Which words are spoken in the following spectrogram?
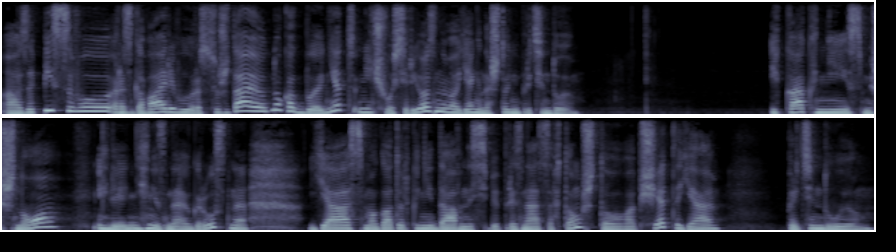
а, записываю, разговариваю, рассуждаю. Ну, как бы нет ничего серьезного, я ни на что не претендую. И как ни смешно, или, не, не знаю, грустно, я смогла только недавно себе признаться в том, что вообще-то я претендую.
